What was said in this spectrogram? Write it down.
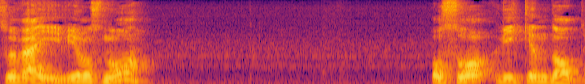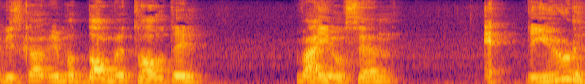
Så veier vi oss nå. Og så hvilken dato vi, skal, vi må, Da må du ta det til igjen etter jul.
